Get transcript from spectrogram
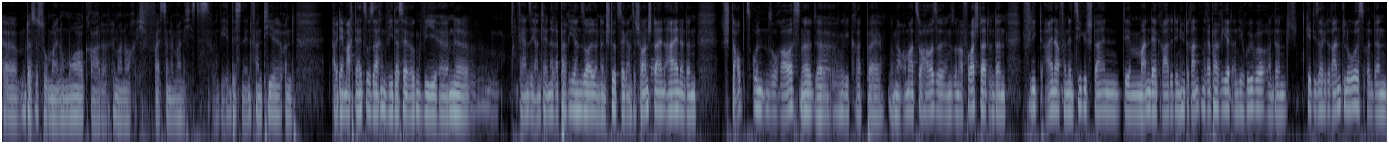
Ähm, das ist so mein Humor gerade immer noch. Ich weiß dann immer nicht, ist das irgendwie ein bisschen infantil und aber der macht halt so Sachen wie, dass er irgendwie ähm, eine Fernsehantenne reparieren soll und dann stürzt der ganze Schornstein ein und dann staubt es unten so raus, ne, da irgendwie gerade bei irgendeiner Oma zu Hause in so einer Vorstadt und dann fliegt einer von den Ziegelsteinen dem Mann, der gerade den Hydranten repariert, an die Rübe und dann geht dieser Hydrant los und dann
